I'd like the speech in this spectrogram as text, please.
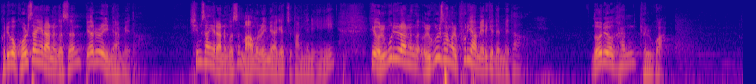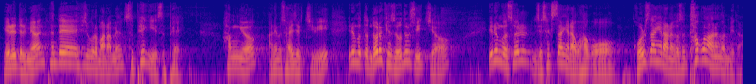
그리고 골상이라는 것은 뼈를 의미합니다. 심상이라는 것은 마음을 의미하겠죠, 당연히. 얼굴이라는 건 얼굴상을 풀이하면 이렇게 됩니다. 노력한 결과. 예를 들면 현대식으로 말하면 스펙이 스펙. 학력 아니면 사회적 지위 이런 것도 노력해서 얻을 수 있죠. 이런 것을 이제 색상이라고 하고 골상이라는 것은 타고나는 겁니다.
